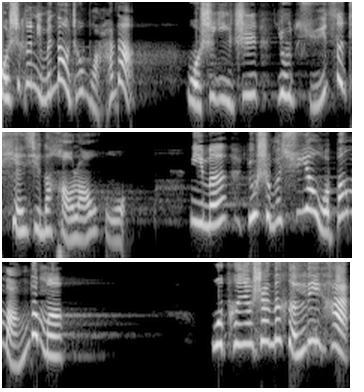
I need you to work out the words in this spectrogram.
我是跟你们闹着玩的，我是一只有橘子天性的好老虎。你们有什么需要我帮忙的吗？我朋友伤得很厉害，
